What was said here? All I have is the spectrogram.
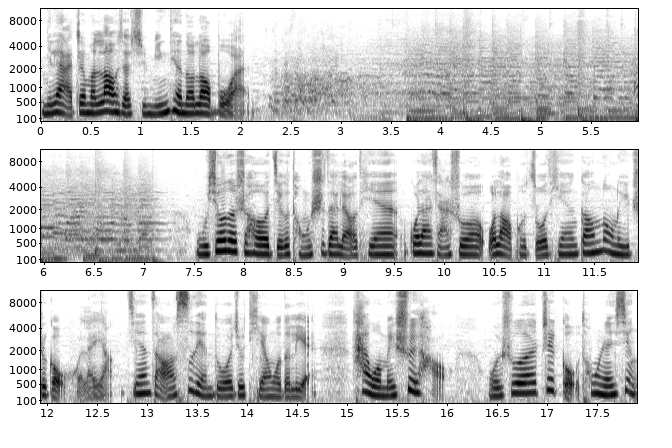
你俩这么唠下去，明天都唠不完。午休的时候，几个同事在聊天。郭大侠说：“我老婆昨天刚弄了一只狗回来养，今天早上四点多就舔我的脸，害我没睡好。”我说：“这狗通人性，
